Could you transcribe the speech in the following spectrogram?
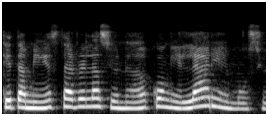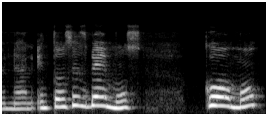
que también está relacionado con el área emocional. Entonces vemos cómo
